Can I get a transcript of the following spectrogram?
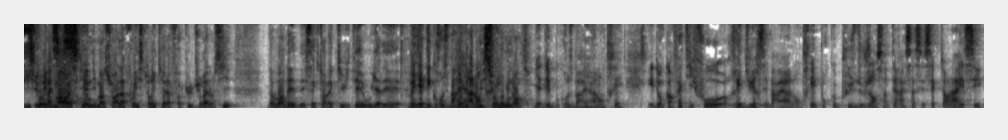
historiquement, est-ce qu'il y a une dimension à la fois historique et à la fois culturelle aussi? D'avoir des, des, secteurs d'activité où il y a des bah, il y a des grosses barrières à l'entrée. dominantes. Il y a des grosses barrières à l'entrée. Et donc en fait, il faut réduire ces barrières à l'entrée pour que plus de gens s'intéressent à ces secteurs-là. Et c'est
